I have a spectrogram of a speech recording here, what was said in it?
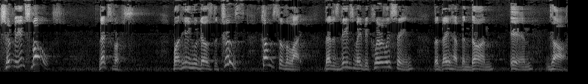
should be exposed. Next verse. But he who does the truth comes to the light that his deeds may be clearly seen that they have been done in God.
